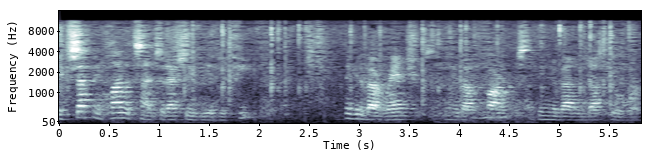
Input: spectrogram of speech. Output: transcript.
accepting climate science would actually be a defeat them. Thinking about ranchers, thinking about farmers, I'm thinking about industrial workers.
